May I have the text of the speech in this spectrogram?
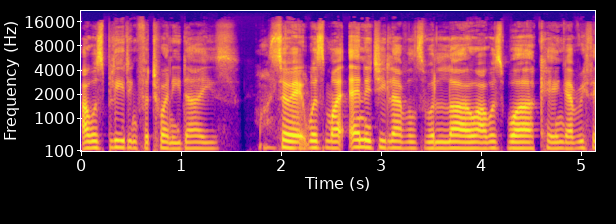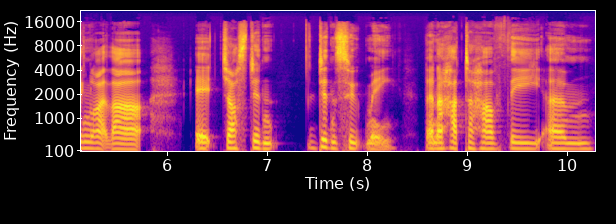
I was bleeding for 20 days. My so it was my energy levels were low. I was working, everything like that. It just didn't didn't suit me. Then I had to have the um,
